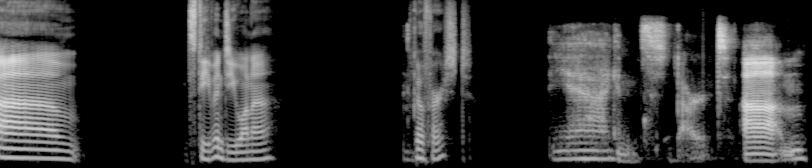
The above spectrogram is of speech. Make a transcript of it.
Um, Stephen, do you want to go first? Yeah, I can start. Um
